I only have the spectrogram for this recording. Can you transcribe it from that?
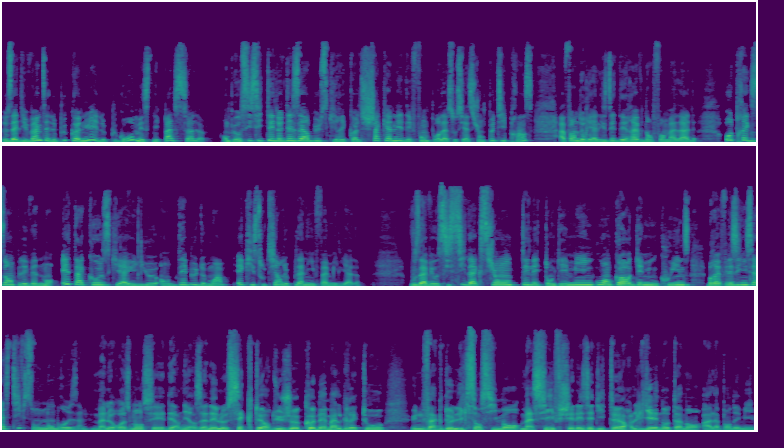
Le Z-Event est le plus connu et le plus gros, mais ce n'est pas le seul. On peut aussi citer le Déserbus qui récolte chaque année des fonds pour l'association Petit Prince afin de réaliser des rêves d'enfants malades. Autre exemple, l'événement Est à cause qui a eu lieu en début de mois et qui soutient le planning familial. Vous avez aussi SIDAction, Téléthon Gaming ou encore Gaming Queens. Bref, les initiatives sont nombreuses. Malheureusement, ces dernières années, le secteur du jeu connaît malgré tout une vague de licenciements massifs chez les éditeurs, liés notamment à la pandémie.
